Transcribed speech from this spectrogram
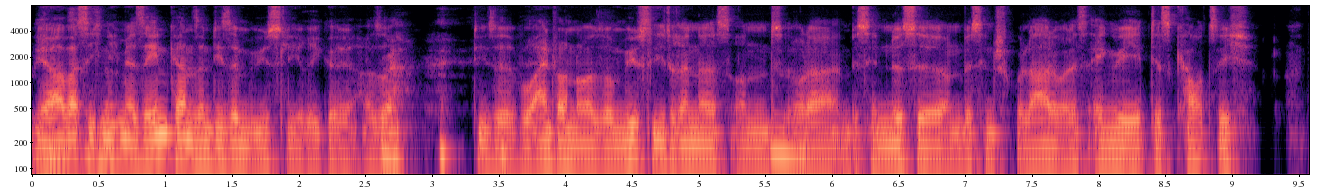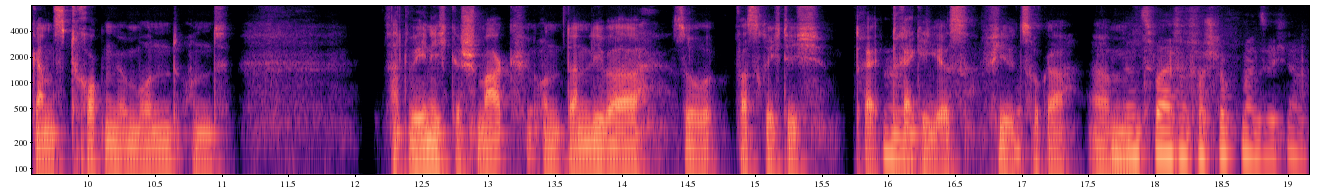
Ja, was ich nicht mehr sehen kann, sind diese Müsli-Riegel. Also Ja. diese, wo einfach nur so Müsli drin ist und Mhm. oder ein bisschen Nüsse und ein bisschen Schokolade, weil es irgendwie, das kaut sich ganz trocken im Mund und hat wenig Geschmack und dann lieber so was richtig dre Mhm. dreckiges, viel Zucker. Ähm, im Zweifel verschluckt man sich, ja.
